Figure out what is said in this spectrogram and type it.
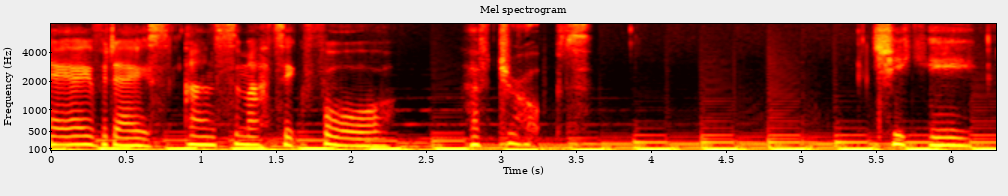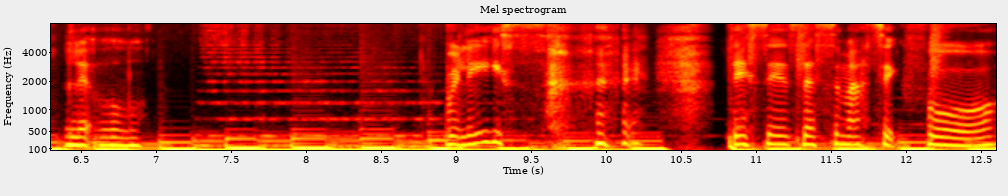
Overdose and Somatic 4 have dropped. Cheeky little release. this is the Somatic 4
